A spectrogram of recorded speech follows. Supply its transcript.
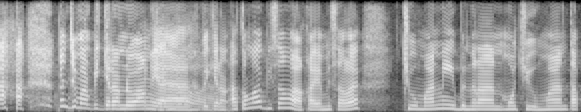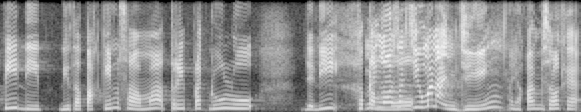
Kan cuma pikiran doang Pikiran ya, doang. pikiran. Atau nggak bisa nggak kayak misalnya ciuman nih beneran mau ciuman, tapi di, ditatakin sama triplek dulu. Jadi ketemu. nggak usah ciuman anjing. Ya kan misalnya kayak,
